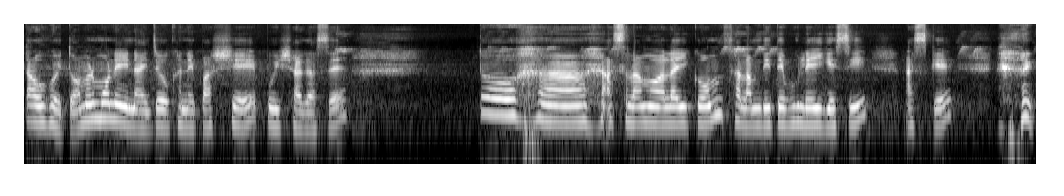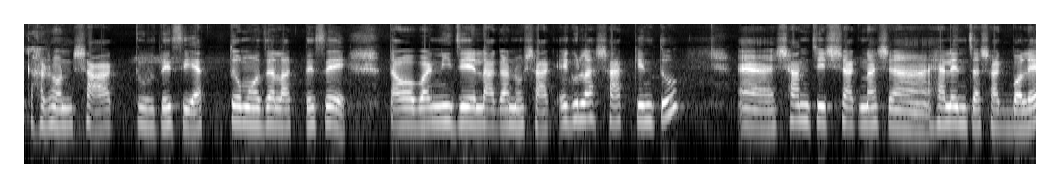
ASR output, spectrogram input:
তাও হয়তো আমার মনেই নাই যে ওখানে পাশে পুঁই শাক আছে। তো আসসালামু আলাইকুম। সালাম দিতে ভুলেই গেছি আজকে। কারণ শাক তুলতেছি এত মজা লাগতেছে। তাও আবার নিজে লাগানো শাক। এগুলা শাক কিন্তু সাঞ্চির শাক না হেলেঞ্চা শাক বলে।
